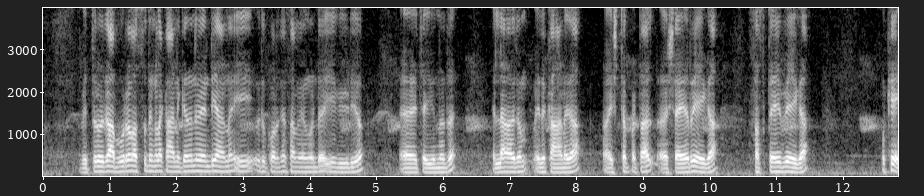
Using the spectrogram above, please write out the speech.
അപ്പോൾ ഇത്ര ഒരു അപൂർവ വസ്തു നിങ്ങളെ കാണിക്കുന്നതിന് വേണ്ടിയാണ് ഈ ഒരു കുറഞ്ഞ സമയം കൊണ്ട് ഈ വീഡിയോ ചെയ്യുന്നത്. എല്ലാവരും ഇത് കാണുക. ഇഷ്ടപ്പെട്ടാൽ ഷെയർ ചെയ്യുക സബ്സ്ക്രൈബ് ചെയ്യുക. ഓക്കെ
